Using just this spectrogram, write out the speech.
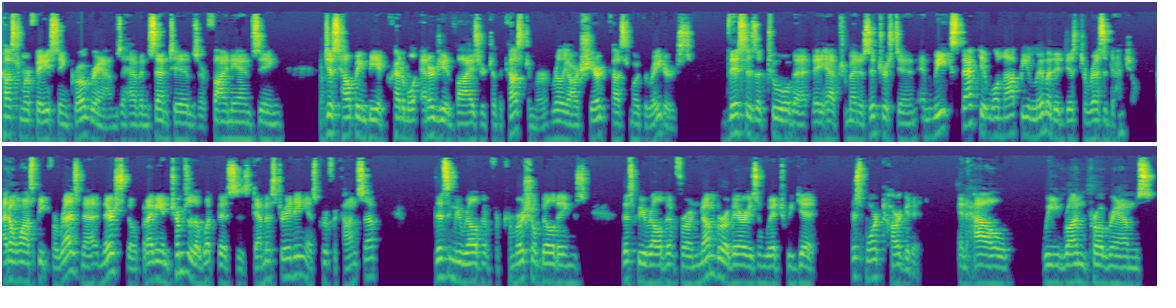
customer facing programs that have incentives or financing, just helping be a credible energy advisor to the customer, really our shared customer the raters, this is a tool that they have tremendous interest in, and we expect it will not be limited just to residential. I don't want to speak for ResNet and their scope, but I mean, in terms of the, what this is demonstrating as proof of concept, this can be relevant for commercial buildings. This can be relevant for a number of areas in which we get just more targeted in how we run programs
